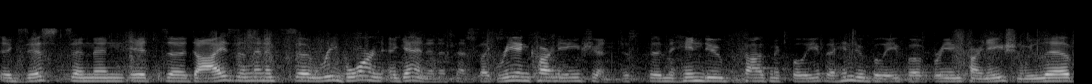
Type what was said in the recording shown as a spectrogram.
exists, and then it uh, dies, and then it's uh, reborn again, in a sense, like reincarnation, just in the Hindu cosmic belief, the Hindu belief of reincarnation. We live,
